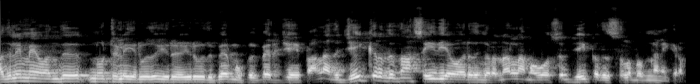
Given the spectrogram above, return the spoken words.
அதுலேயுமே வந்து நூற்றில் இருபது இரு இருபது பேர் முப்பது பேர் ஜெயிப்பாங்க. அது ஜெயிக்கிறது தான் செய்தியாக வருதுங்கிறதுனால நம்ம ஒரு ஜெயிப்பது சுலபம்னு நினைக்கிறோம்.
